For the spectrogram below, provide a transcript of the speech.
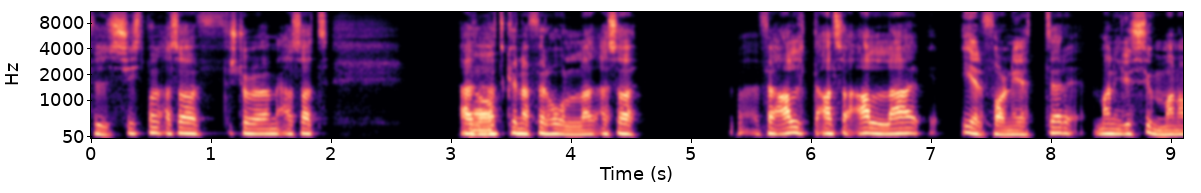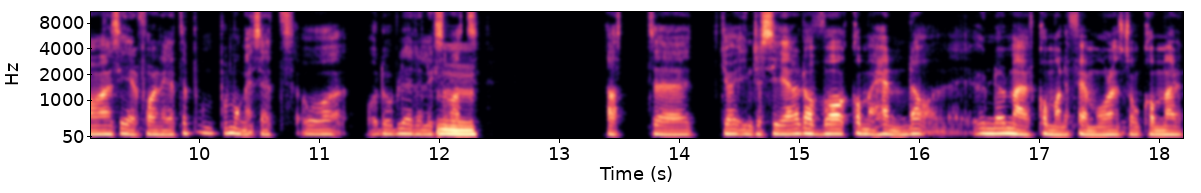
fysiskt, alltså förstår du jag? Alltså att, att, Ja. att kunna förhålla, alltså för allt, alltså alla erfarenheter, man är ju summan av ens erfarenheter på, på många sätt och, och då blir det liksom Mm. att, att eh, jag är intresserad av vad kommer hända under de här kommande fem åren som kommer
